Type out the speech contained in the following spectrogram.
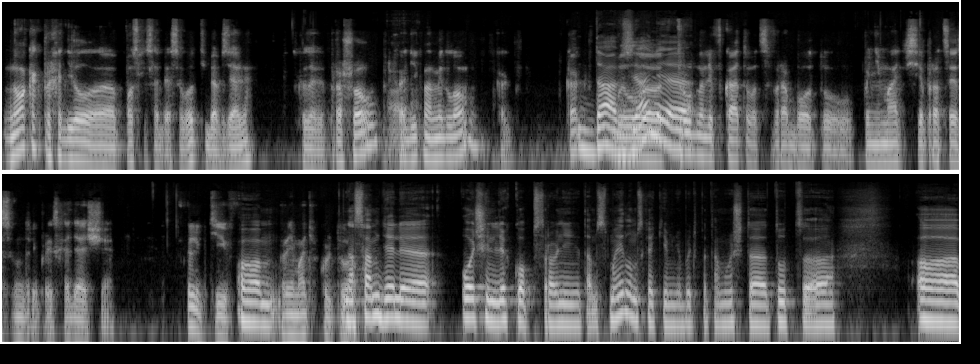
Ну, а как проходил э, после собеса? Вот тебя взяли, сказали, прошел, приходи к нам медлом. Как, как да, было, взяли... трудно ли вкатываться в работу, понимать все процессы внутри происходящие, коллектив, um, принимать культуру? На самом деле, очень легко по сравнению там с мейлом с каким-нибудь, потому что тут э, э,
